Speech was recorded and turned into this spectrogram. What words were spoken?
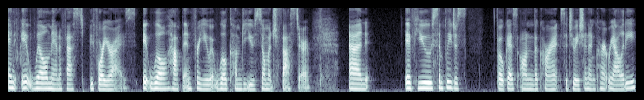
and it will manifest before your eyes. It will happen for you. It will come to you so much faster. And if you simply just focus on the current situation and current reality,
